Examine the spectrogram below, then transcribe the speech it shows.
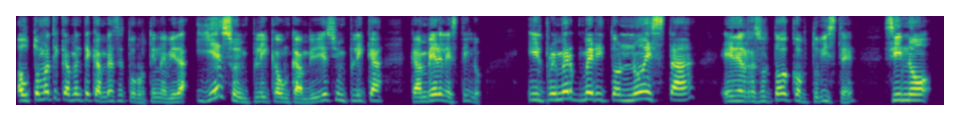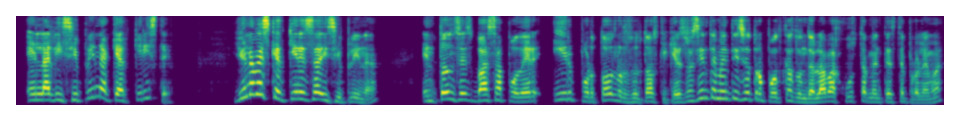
Automáticamente cambiaste tu rutina de vida y eso implica un cambio y eso implica cambiar el estilo. Y el primer mérito no está en el resultado que obtuviste, sino en la disciplina que adquiriste. Y una vez que adquieres esa disciplina, entonces vas a poder ir por todos los resultados que quieres. Recientemente hice otro podcast donde hablaba justamente de este problema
